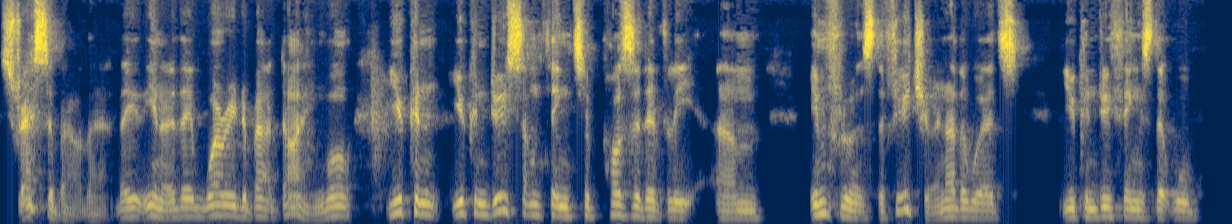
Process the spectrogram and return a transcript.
stress about that. They, you know, they're worried about dying. Well, you can you can do something to positively um, influence the future. In other words, you can do things that will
